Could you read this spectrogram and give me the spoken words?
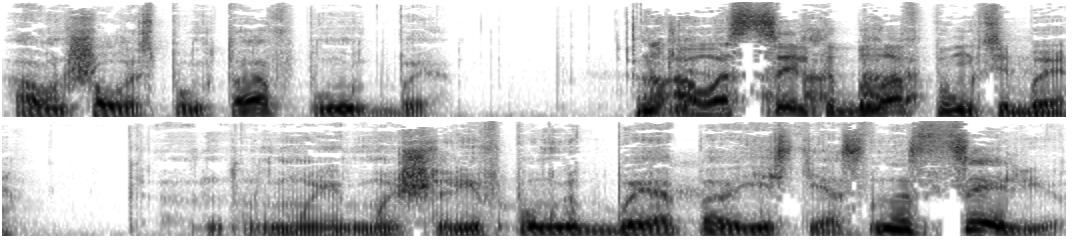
а он шел из пункта А в пункт Б. Ну, а, а у вас цель-то а, была а, в пункте Б? Мы, мы шли в пункт Б, естественно, с целью.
